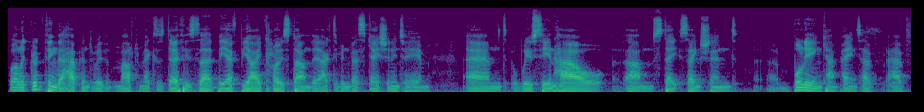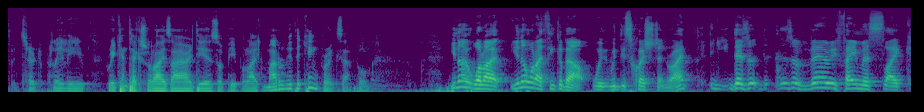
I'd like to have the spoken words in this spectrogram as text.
Well, a good thing that happened with Malcolm X's death is that the FBI closed down the active investigation into him, and we've seen how um, state-sanctioned uh, bullying campaigns have have completely recontextualized our ideas of people like Martin Luther King, for example. You know what I you know what I think about with, with this question, right? There's a there's a very famous like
